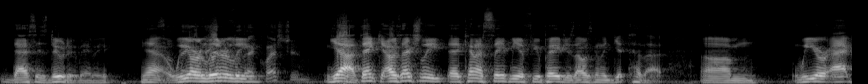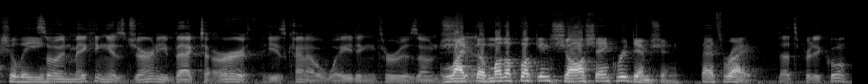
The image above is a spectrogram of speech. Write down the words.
That's his doo doo, baby. Yeah, So we thank- are thank you for literally. that question. Yeah, thank you. I was actually it kind of saved me a few pages. I was going to get to that. Um, we are actually So in making his journey back to Earth, he's kind of wading through his own shit. like the motherfucking Shawshank Redemption. That's right. That's pretty cool.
